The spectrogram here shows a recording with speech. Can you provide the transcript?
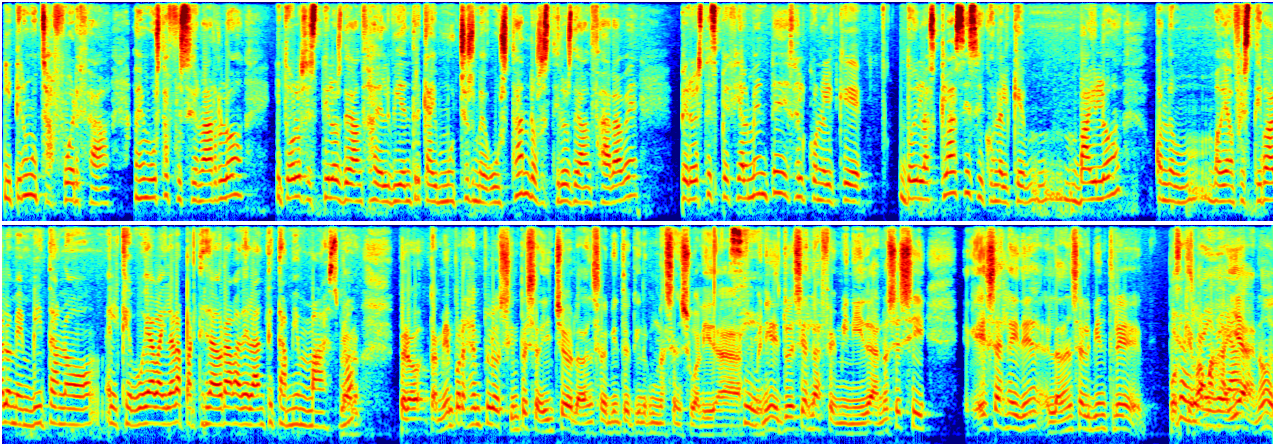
y tiene mucha fuerza. A mí me gusta fusionarlo y todos los estilos de danza del vientre, que hay muchos, me gustan, los estilos de danza árabe, pero este especialmente es el con el que doy las clases y con el que bailo cuando voy a un festival o me invitan o el que voy a bailar a partir de ahora adelante también más. ¿no? Claro. Pero también, por ejemplo, siempre se ha dicho que la danza del vientre tiene como una sensualidad femenina y tú decías la feminidad. No sé si esa es la idea, la danza del vientre, porque va más allá, ¿no?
